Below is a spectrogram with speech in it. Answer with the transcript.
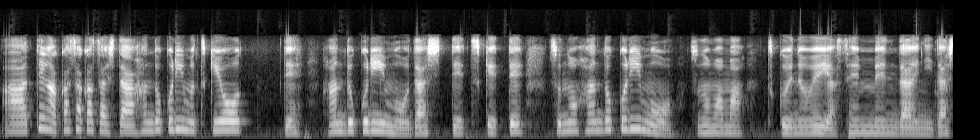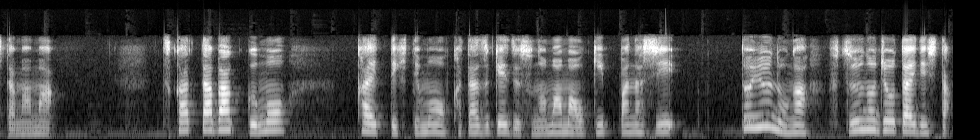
あ手がカサカサしたハンドクリームつけようってハンドクリームを出してつけてそのハンドクリームをそのまま机の上や洗面台に出したまま使ったバッグも帰ってきても片付けずそのまま置きっぱなしというのが普通の状態でした。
